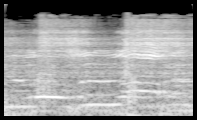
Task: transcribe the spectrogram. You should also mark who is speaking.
Speaker 1: Love, love.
